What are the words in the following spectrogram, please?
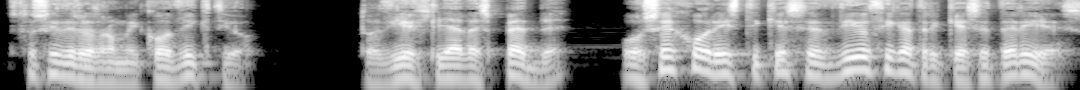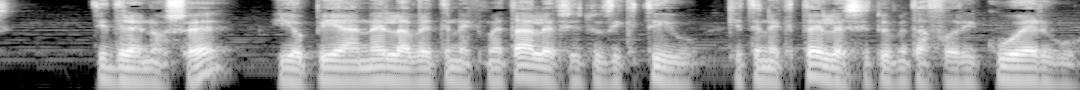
στο σιδηροδρομικό δίκτυο. Το 2005, ο ΟΣΕ χωρίστηκε σε δύο θηγατρικές εταιρείες. Την Τρένοσέ, η οποία ανέλαβε την εκμετάλλευση του δικτύου και την εκτέλεση του μεταφορικού έργου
